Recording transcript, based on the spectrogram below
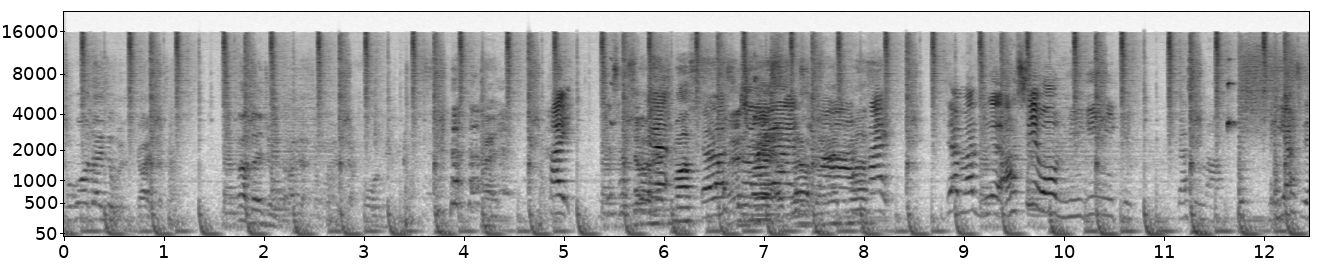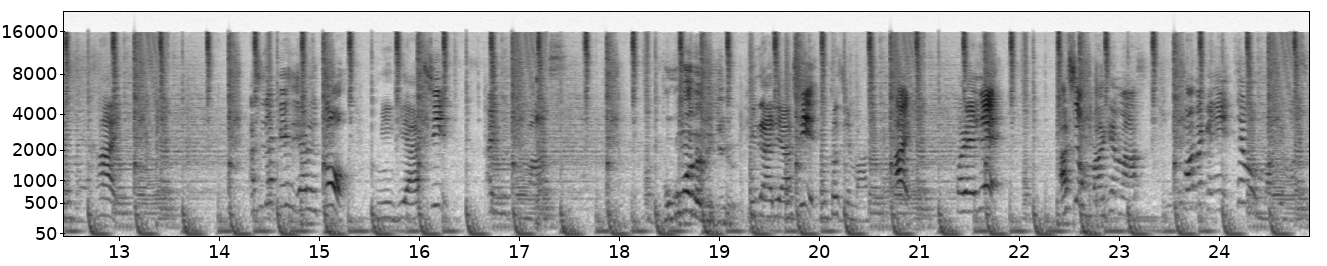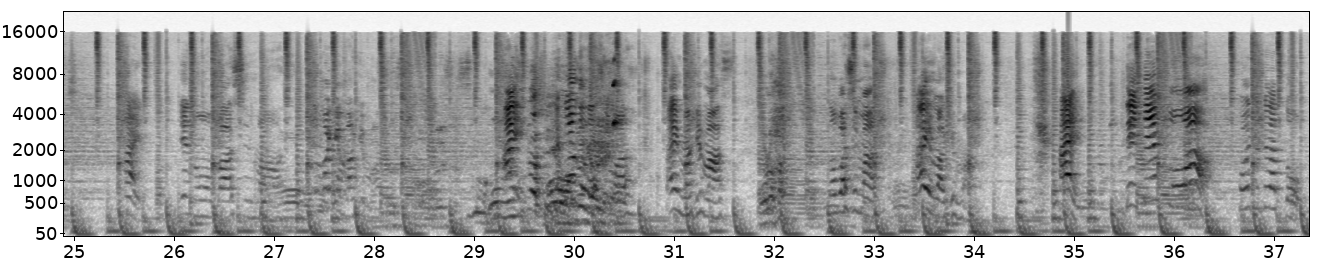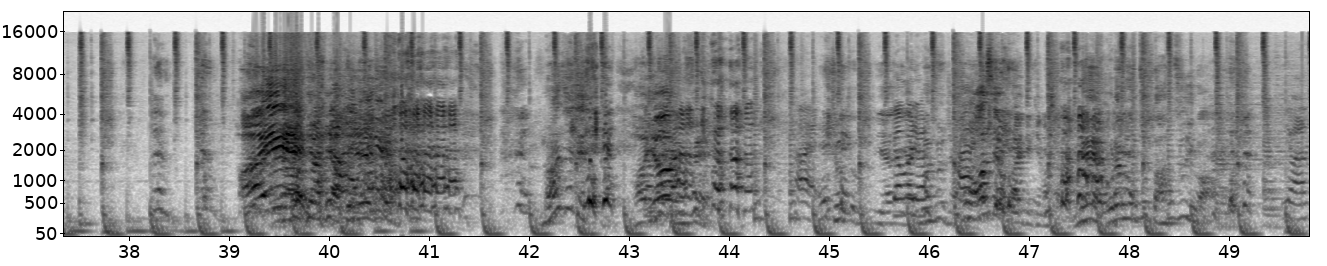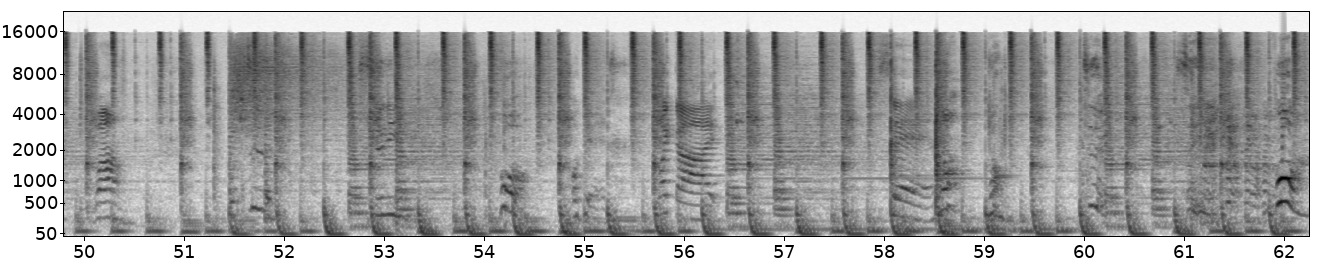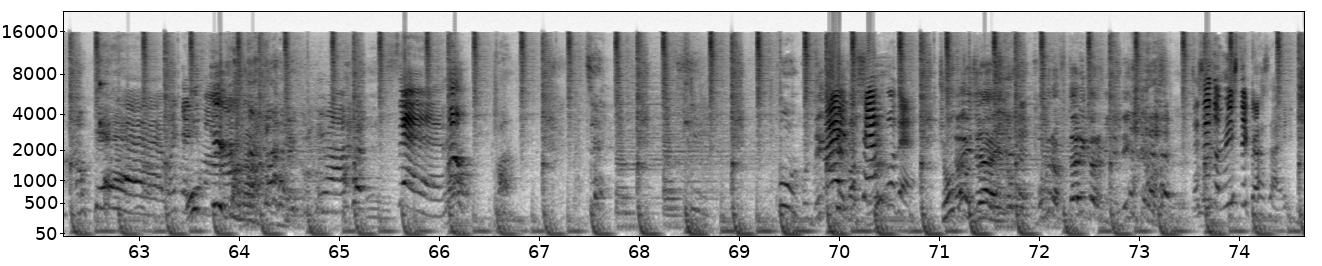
ここは大丈夫ですか？愛花ちゃんあ大丈夫あじゃあそこでじゃあこう言ってます。はい。はい。じゃあ早速。じゃあお願いします。よろしくお願いします。お願いします。はい。じゃあまず足を右に出します。右足ですね。はい。足だけやると右足はい閉じます。ここまでできる。左足閉じます。はい。これで足を曲げます。この時に手も曲げます。はい。で伸ばします。で曲げ曲げます。おはい。今度伸ばします。はい曲げます。ほら。伸ばします。はい曲げます。はい。でテンポはこの曲だとはい。い。やい。やい。やマジで早っはいちょっとや 頑張りましょうじゃん、もう汗をかいてきました。ね俺もちょっと暑いわ。はワンツースリーフォーオッケーもう一回せーの。ワンツースリーフォーオッケー。もう一回オッケーかなじゃあ僕ら二人から見てできてます？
